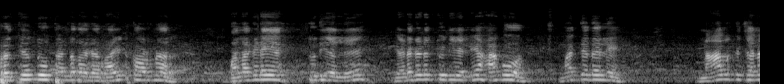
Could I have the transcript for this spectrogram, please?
ಪ್ರತಿಯೊಂದು ತಂಡದಾಗ ರೈಟ್ ಕಾರ್ನರ್ ಬಲಗಡೆ ತುದಿಯಲ್ಲಿ, ಎಡಗಡೆ ತುದಿಯಲ್ಲಿ ಹಾಗೂ ಮಧ್ಯದಲ್ಲಿ ನಾಲ್ಕು ಜನ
